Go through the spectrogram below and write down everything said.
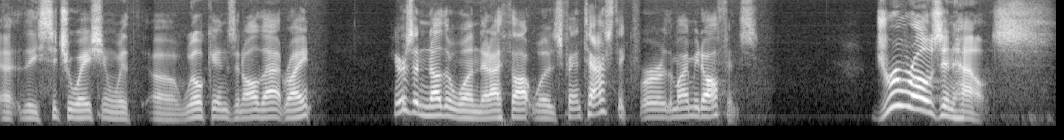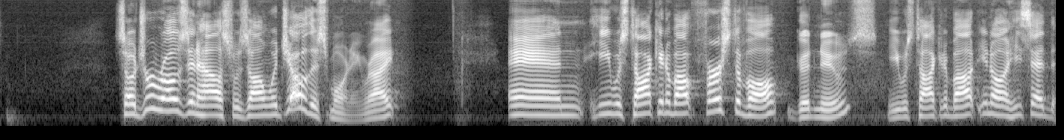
uh, the situation with uh, Wilkins and all that, right? Here's another one that I thought was fantastic for the Miami Dolphins. Drew Rosenhaus. So Drew Rosenhaus was on with Joe this morning, right? And he was talking about, first of all, good news. He was talking about, you know, he said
